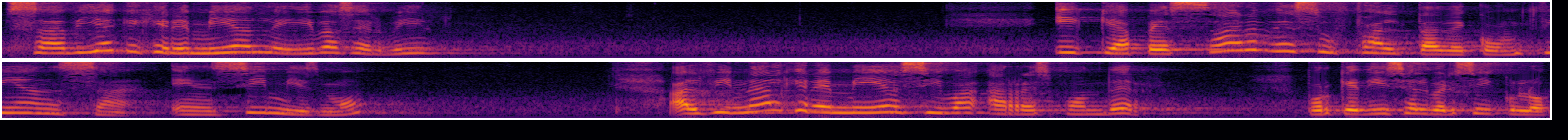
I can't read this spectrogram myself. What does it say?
Sabía que Jeremías le iba a servir y que a pesar de su falta de confianza en sí mismo, al final Jeremías iba a responder, porque dice el versículo,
